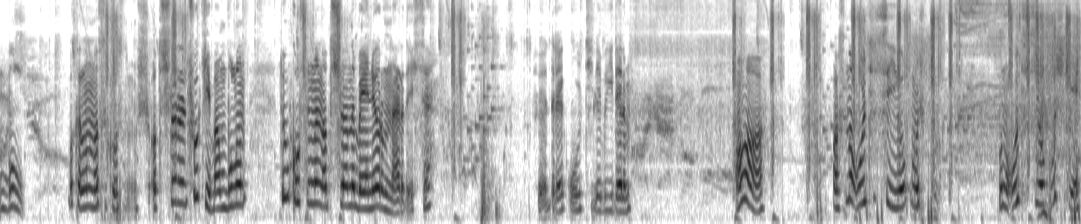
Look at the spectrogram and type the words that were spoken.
Bul. Bakalım nasıl kostümmüş. Atışları çok iyi. Ben bulun tüm kostümlerin atışlarını beğeniyorum neredeyse. Şöyle direkt ultiyle bir gidelim. Aa. Aslında ultisi yokmuş. bu. Bunun ultisi yokmuş ki.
